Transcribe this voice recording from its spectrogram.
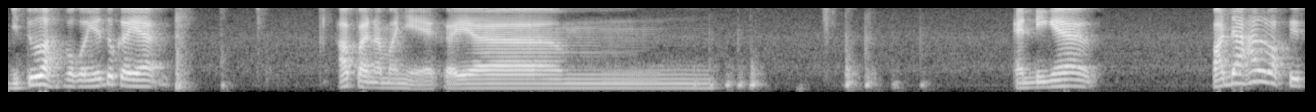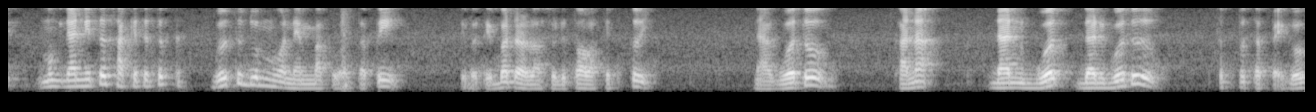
Gitulah pokoknya tuh kayak apa namanya ya kayak um, endingnya padahal waktu dan itu sakit itu gue tuh belum mau nembak loh tapi tiba-tiba udah langsung ditolak itu tuh nah gue tuh karena dan gue dan gue tuh sempet apa ya gue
